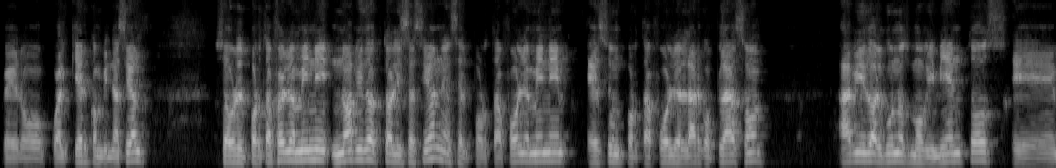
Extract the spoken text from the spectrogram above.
pero cualquier combinación. Sobre el portafolio mini, no ha habido actualizaciones. El portafolio mini es un portafolio a largo plazo. Ha habido algunos movimientos, eh,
